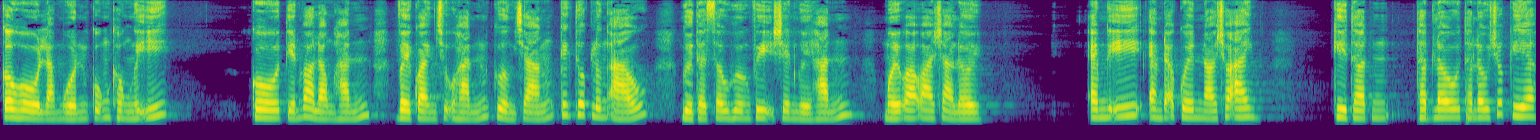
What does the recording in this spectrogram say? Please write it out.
Câu hồ là muốn cũng không nghĩ. Cô tiến vào lòng hắn, vây quanh trụ hắn cường tráng kích thước lưng áo, người thật sâu hương vị trên người hắn, mới oa oa trả lời. Em nghĩ em đã quên nói cho anh. Kỳ thật, thật lâu thật lâu trước kia,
